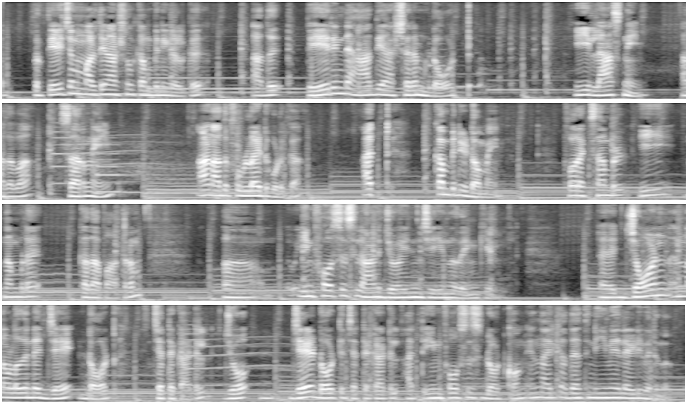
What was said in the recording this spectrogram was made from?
പ്രത്യേകിച്ചും മൾട്ടിനാഷണൽ കമ്പനികൾക്ക് അത് പേരിന്റെ ആദ്യ അക്ഷരം ഡോട്ട് ഈ ലാസ്റ്റ് നെയിം അഥവാ സർനെയിം ആണ് അത് ഫുള്ളായിട്ട് കൊടുക്കുക. At company domain for example ഈ നമ്മുടെ കഥാപാത്രം ഇൻഫോസിസിലാണ് ജോയിൻ ചെയ്യുന്നതെങ്കിൽ ജോൺ എന്നുള്ളതിന്റെ ജെ ഡോട്ട് ചെറ്റക്കാട്ടിൽ ജോ J dot Chettakkattil at Infosys dot com എന്നായിരിക്കും അദ്ദേഹത്തിന്റെ ഇമെയിൽ ഐ ഡി വരുന്നത്.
